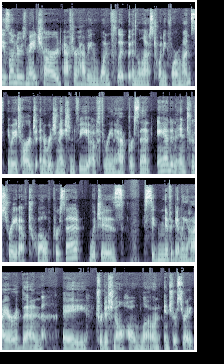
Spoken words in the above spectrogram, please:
these lenders may charge, after having one flip in the last 24 months, they may charge an origination fee of 3.5% and an interest rate of 12%, which is significantly higher than a traditional home loan interest rate.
